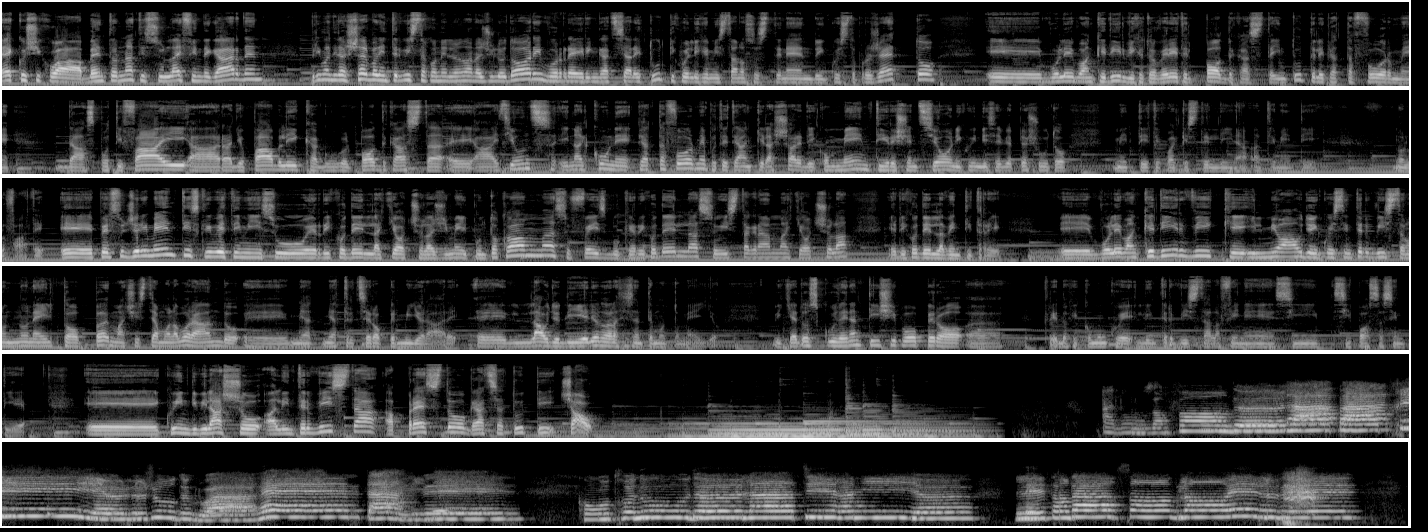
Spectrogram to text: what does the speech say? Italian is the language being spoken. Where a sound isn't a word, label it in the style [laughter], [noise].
Eccoci qua, bentornati su Life in the Garden. Prima di lasciarvi l'intervista con Eleonora Giulio Dori vorrei ringraziare tutti quelli che mi stanno sostenendo in questo progetto e volevo anche dirvi che troverete il podcast in tutte le piattaforme da Spotify a Radio Public a Google Podcast e a iTunes. In alcune piattaforme potete anche lasciare dei commenti, recensioni, quindi se vi è piaciuto mettete qualche stellina, altrimenti non lo fate. E per suggerimenti scrivetemi su enricodella-gmail.com, su Facebook Enrico Della, su Instagram chiocciola enricodella23. E volevo anche dirvi che il mio audio in questa intervista non, non è il top, ma ci stiamo lavorando e mi, mi attrezzerò per migliorare. E l'audio di Eleonora si sente molto meglio. Vi chiedo scusa in anticipo, però eh, credo che comunque l'intervista alla fine si, si possa sentire. E quindi vi lascio all'intervista, a presto, grazie a tutti, ciao! Allons enfants de la patrie, le jour de gloire est arrivé. Contre nous de la tyrannie, l'étendard sanglant élevé,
